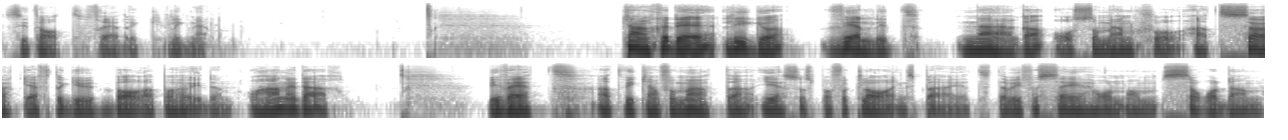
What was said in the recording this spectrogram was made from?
Citat Fredrik Lignell. Kanske det ligger väldigt nära oss som människor att söka efter Gud bara på höjden och han är där. Vi vet att vi kan få möta Jesus på förklaringsberget där vi får se honom sådan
